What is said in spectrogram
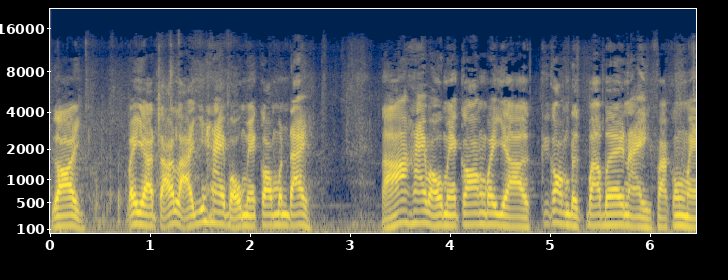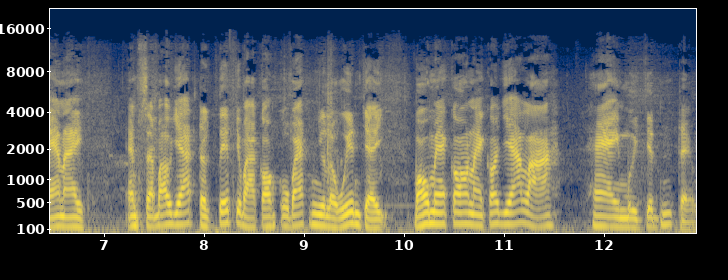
Rồi, bây giờ trở lại với hai bộ mẹ con bên đây. Đó, hai bộ mẹ con bây giờ, cái con đực 3B này và con mẹ này, em sẽ báo giá trực tiếp cho bà con, cô bác cũng như là quý anh chị. Bộ mẹ con này có giá là 29 triệu.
